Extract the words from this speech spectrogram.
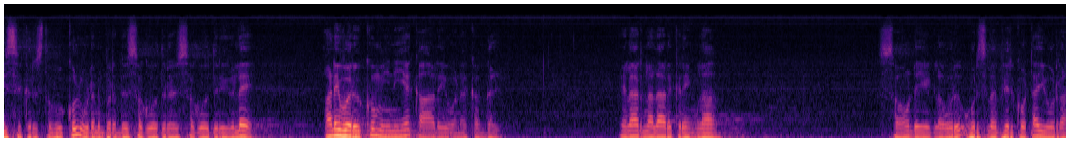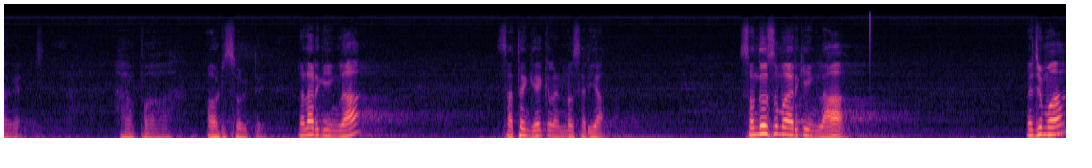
இசு கிறிஸ்துவுக்குள் உடன் பிறந்த சகோதர சகோதரிகளே அனைவருக்கும் இனிய காலை வணக்கங்கள். எல்லாரும் நல்லா இருக்கிறீங்களா? சவுண்டை ஒரு ஒரு சில பேர் கொட்டாய் விடுறாங்க. அப்பா அப்படி சொல்லிட்டு. நல்லா இருக்கீங்களா? சத்தம் கேட்கல இன்னும் சரியா? சந்தோஷமா இருக்கீங்களா? நிஜமா?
